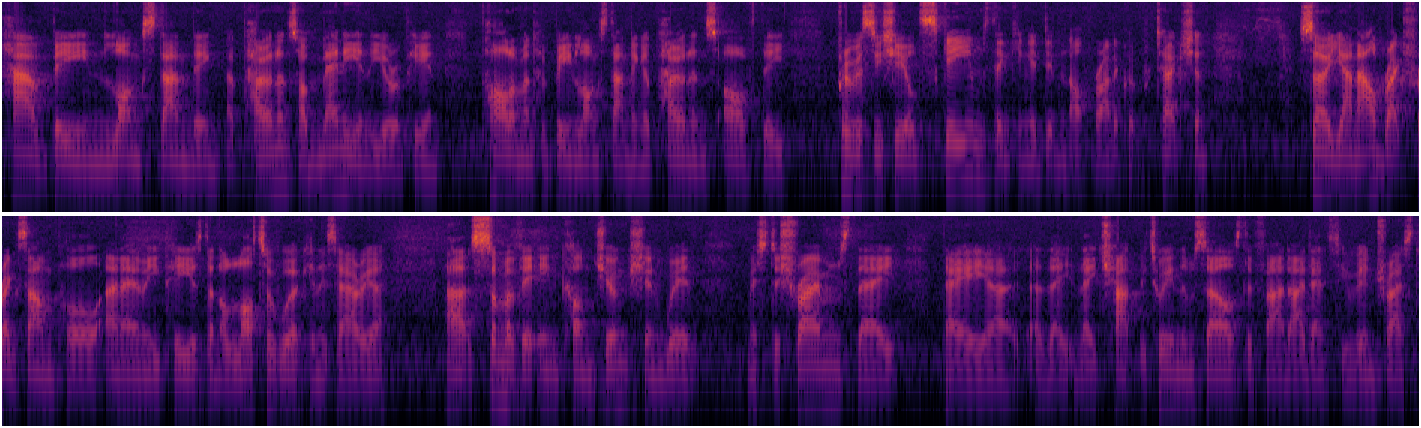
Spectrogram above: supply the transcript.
have been long-standing opponents, or many in the European Parliament have been long-standing opponents of the Privacy Shield scheme, thinking it didn't offer adequate protection. So Jan Albrecht, for example, an MEP, has done a lot of work in this area. Uh, some of it in conjunction with Mr. Schrems. They they, uh, they they chat between themselves. They find identity of interest,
